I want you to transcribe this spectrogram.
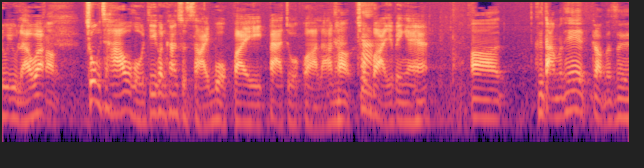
ดูอยู่แล้วว่าครับช่วงเช้าโอ้โหที่ค่อนข้างสุดสายบวกไป8ตัวกว่าแล้วนะครับช่วงบ่ายจะเป็นไงฮะอ่า คือต่างประเทศกลับมาซื้อ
